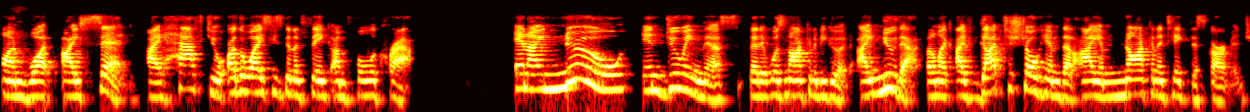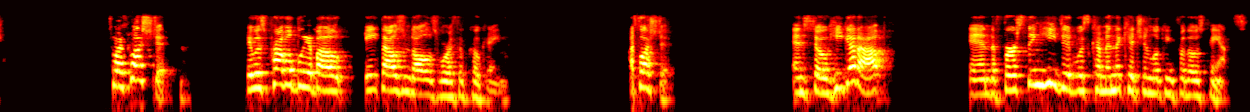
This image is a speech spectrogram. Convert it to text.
on what I said. I have to, otherwise he's going to think I'm full of crap. And I knew in doing this that it was not going to be good. I knew that, but I'm like, I've got to show him that I am not going to take this garbage. So I flushed it. It was probably about $8,000 worth of cocaine. I flushed it. And so he got up, and the first thing he did was come in the kitchen looking for those pants.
